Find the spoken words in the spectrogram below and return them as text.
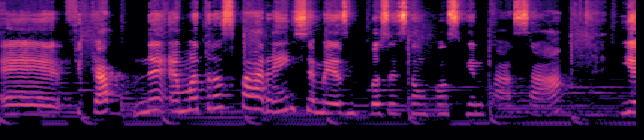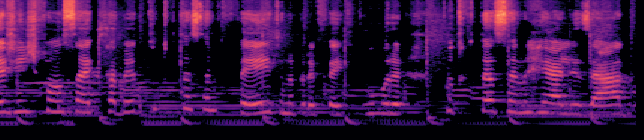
é, ficar. Né, é uma transparência mesmo que vocês estão conseguindo passar e a gente consegue saber tudo que está sendo feito na prefeitura, tudo que está sendo realizado.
